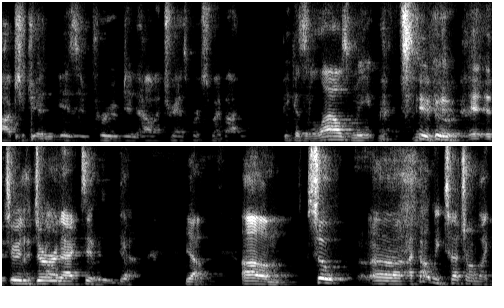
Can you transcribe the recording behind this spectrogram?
oxygen is improved and how it transports to my body? Because it allows me to It- to endure an activity. Yeah, yeah. Um, so uh, I thought we'd touch on like,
